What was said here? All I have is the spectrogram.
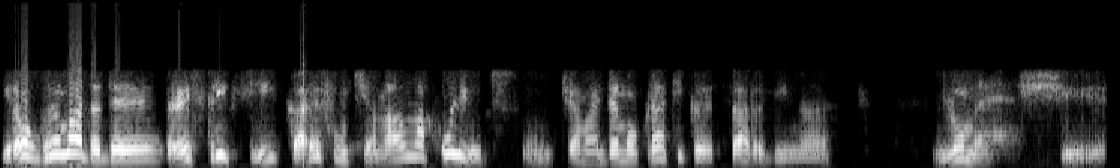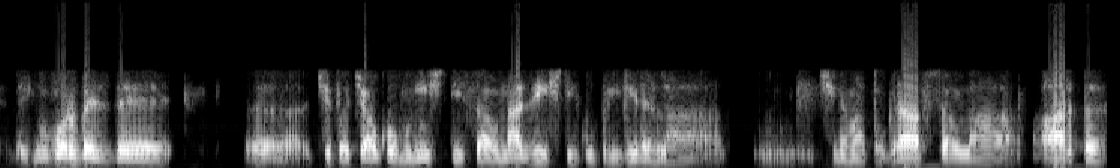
era o grămadă de restricții care funcționau la Hollywood, în cea mai democratică țară din uh, lume. Și, deci nu vorbesc de uh, ce făceau comuniștii sau naziștii cu privire la mm, cinematograf sau la artă,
